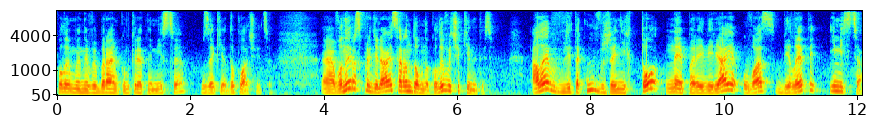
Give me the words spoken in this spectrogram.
коли ми не вибираємо конкретне місце, за яке доплачується, е, вони розподіляються рандомно, коли ви чекінитесь. Але в літаку вже ніхто не перевіряє у вас білети і місця.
